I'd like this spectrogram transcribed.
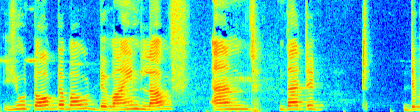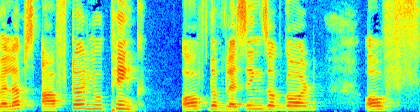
you talked about divine love and that it develops after you think of the blessings of God, of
